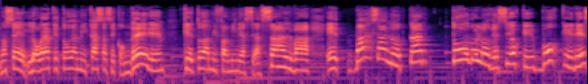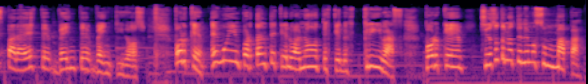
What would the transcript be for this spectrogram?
no sé, lograr que toda mi casa se congregue, que toda mi familia sea salva. Eh, vas a notar todos los deseos que vos querés para este 2022. ¿Por qué? Es muy importante que lo anotes, que lo escribas, porque si nosotros no tenemos un mapa,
